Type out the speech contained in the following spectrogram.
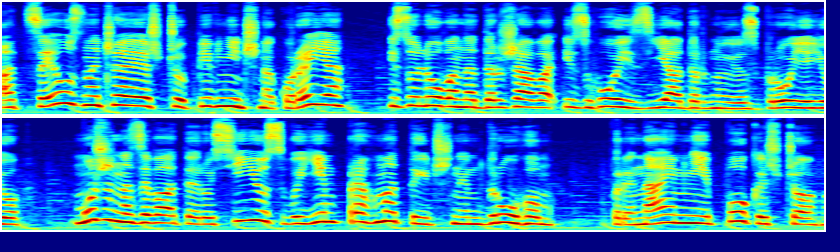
А це означає, що Північна Корея, ізольована держава ізгой з ядерною зброєю, може називати Росію своїм прагматичним другом, принаймні поки що.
